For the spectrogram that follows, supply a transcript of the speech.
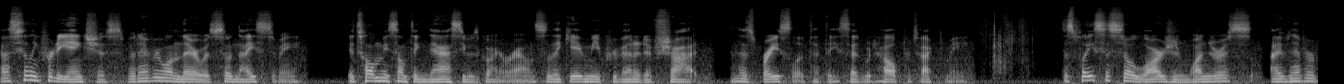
I was feeling pretty anxious, but everyone there was so nice to me. They told me something nasty was going around, so they gave me a preventative shot and this bracelet that they said would help protect me. This place is so large and wondrous, I've never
